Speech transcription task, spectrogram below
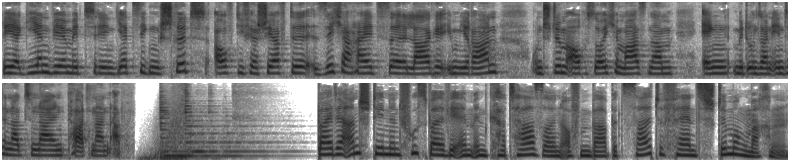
reagieren wir mit dem jetzigen Schritt auf die verschärfte Sicherheitslage im Iran und stimmen auch solche Maßnahmen eng mit unseren internationalen Partnern ab. Bei der anstehenden Fußball-WM in Katar sollen offenbar bezahlte Fans Stimmung machen.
